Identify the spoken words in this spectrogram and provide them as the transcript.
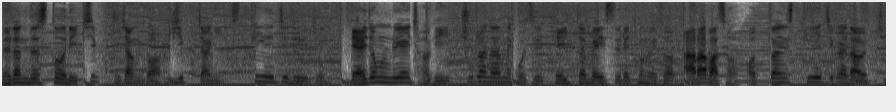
레전드 스토리 19장과 20장이 스테이지들 중 4종류의 적이 출연하는 곳을 데이터베이스를 통해서 알아봐서 어떤 스테이지가 나올지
